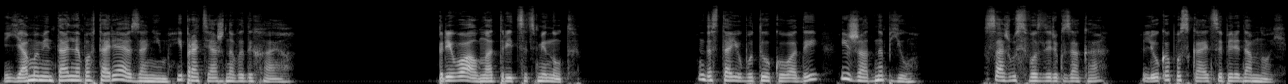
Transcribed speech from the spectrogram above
Я моментально повторяю за ним и протяжно выдыхаю. «Привал на 30 минут». Достаю бутылку воды и жадно пью. Сажусь возле рюкзака. Люк опускается передо мной.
